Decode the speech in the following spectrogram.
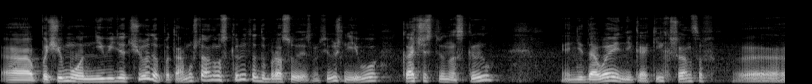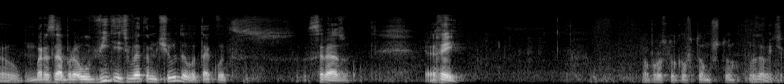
А, почему он не видит чуда? Потому что оно скрыто добросовестно. Всевышний его качественно скрыл, не давая никаких шансов э, разобрать, увидеть в этом чудо вот так вот сразу. Гей. Вопрос только в том, что... Ну, давайте.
